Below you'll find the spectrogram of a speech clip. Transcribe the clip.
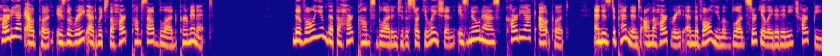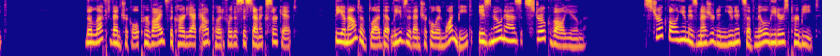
Cardiac output is the rate at which the heart pumps out blood per minute. The volume that the heart pumps blood into the circulation is known as cardiac output and is dependent on the heart rate and the volume of blood circulated in each heartbeat. The left ventricle provides the cardiac output for the systemic circuit. The amount of blood that leaves a ventricle in one beat is known as stroke volume. Stroke volume is measured in units of milliliters per beat,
